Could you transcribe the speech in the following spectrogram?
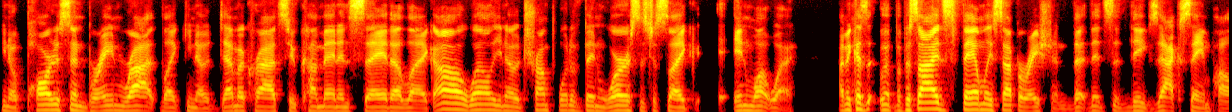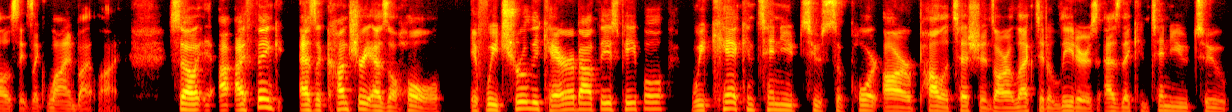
you know partisan brain rot like you know democrats who come in and say that like oh well you know trump would have been worse it's just like in what way i mean because uh, besides family separation that it's the exact same policies like line by line so I think as a country as a whole, if we truly care about these people, we can't continue to support our politicians, our elected leaders, as they continue to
